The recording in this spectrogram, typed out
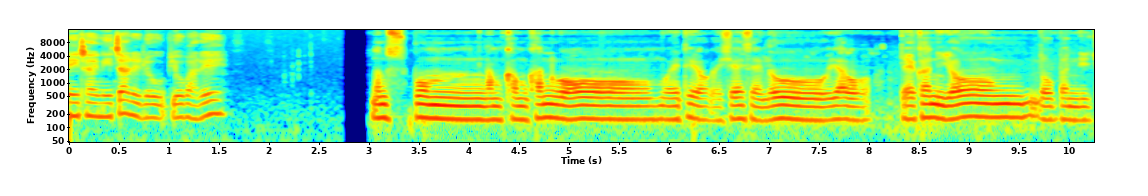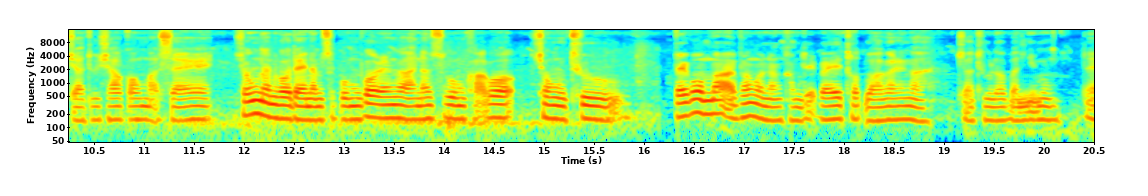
နေထိုင်နေကြတယ်လို့ပြောပါတယ် น้ำสปมน้ำคำคันก็มวยเที่ยวไปใช้ใส่โลยาก็แต่คันยองโลบันดีจาตุชาก็มาใส่ช่องนั้นก็ได้น้ำสปมก็แรงงานนำสปมขาก็ช่องทูแต่ก็มาไอ้พังก็น้ำคำเดไปทดว่ากันงาจาตุโลบันนี้มึงแต่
